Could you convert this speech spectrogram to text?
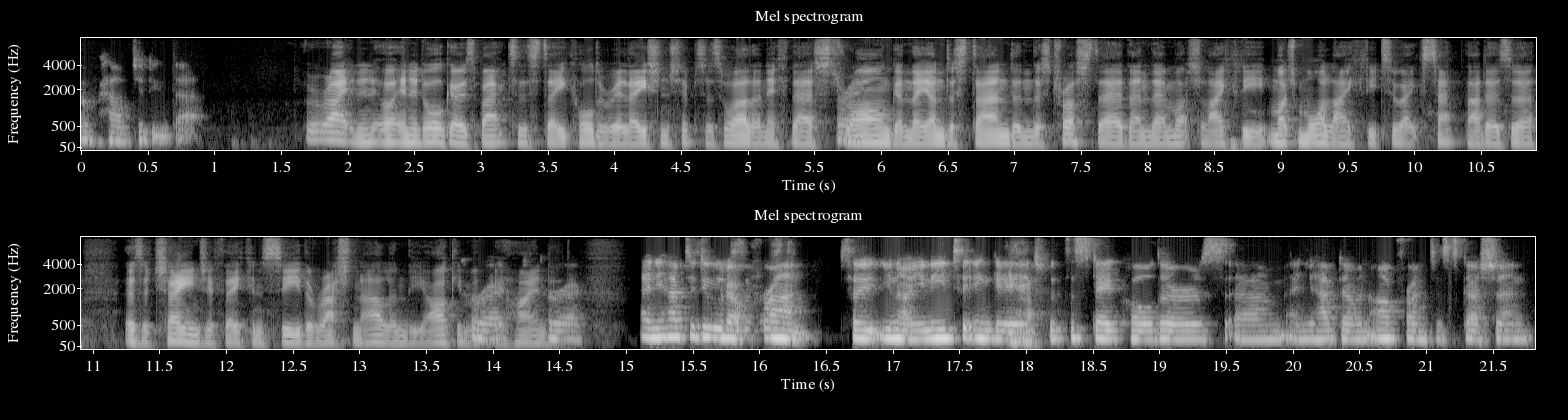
of how to do that. Right, and it, and it all goes back to the stakeholder relationships as well. And if they're strong right. and they understand and there's trust there, then they're much likely, much more likely to accept that as a as a change if they can see the rationale and the argument correct, behind correct. it. And you have to do it up front. So you know you need to engage yeah. with the stakeholders, um, and you have to have an upfront discussion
